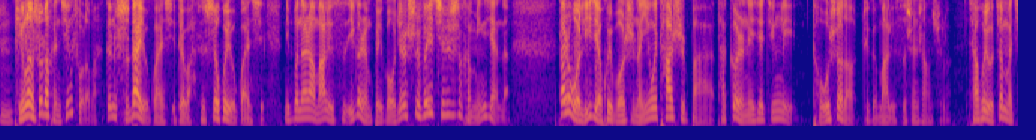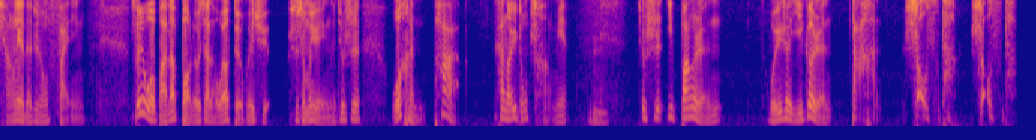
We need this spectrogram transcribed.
嗯评论说的很清楚了嘛，跟时代有关系，对吧？是社会有关系，你不能让马吕斯一个人背锅。我觉得是非其实是很明显的。但是我理解惠博士呢，因为他是把他个人的一些经历投射到这个马吕斯身上去了，才会有这么强烈的这种反应。所以我把它保留下来，我要怼回去是什么原因呢？就是我很怕看到一种场面，嗯，就是一帮人围着一个人大喊“烧死他，烧死他，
